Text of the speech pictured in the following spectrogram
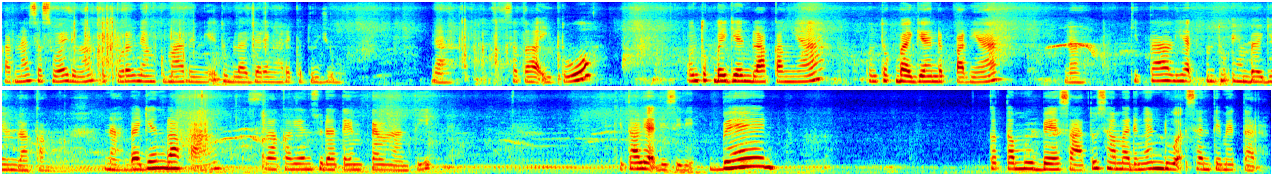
Karena sesuai dengan ukuran yang kemarin yaitu belajar yang hari ketujuh. Nah setelah itu untuk bagian belakangnya untuk bagian depannya nah kita lihat untuk yang bagian belakang. Nah bagian belakang setelah kalian sudah tempel nanti kita lihat di sini. B ketemu B1 sama dengan 2 cm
